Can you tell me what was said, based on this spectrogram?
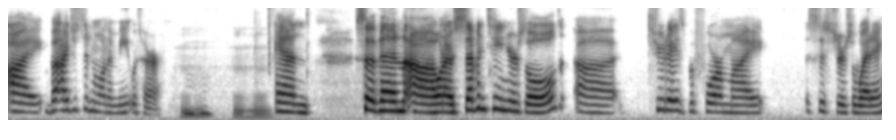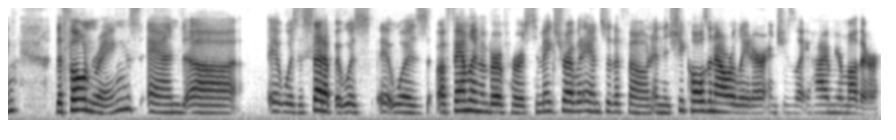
I, but I just didn't want to meet with her. Hmm hmm And so then uh, when I was 17 years old, uh, two days before my sister's wedding, the phone rings and uh, it was a setup. It was it was a family member of hers to make sure I would answer the phone. And then she calls an hour later and she's like, "Hi, I'm your mother."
